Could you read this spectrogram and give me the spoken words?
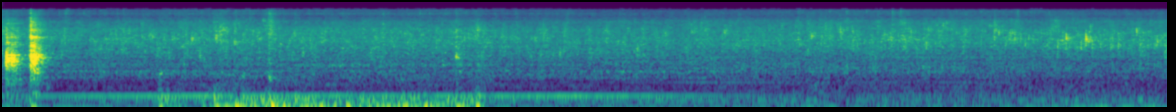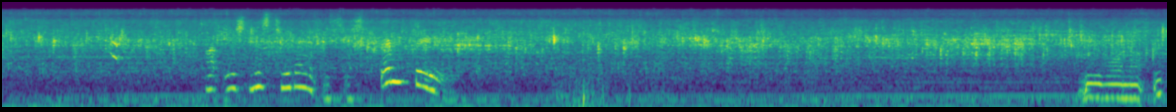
What is this, is tempeh. Do you wanna eat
